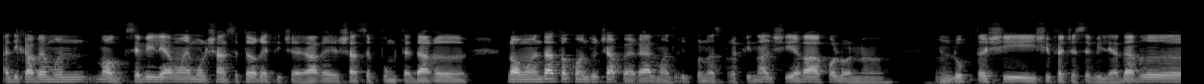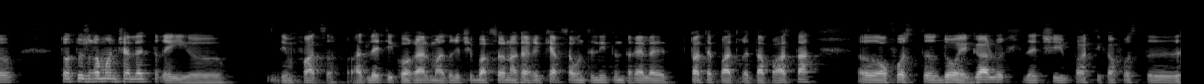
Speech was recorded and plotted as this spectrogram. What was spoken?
Adică avem în, mă, Sevilla mai mult șanse teoretice, are șase puncte, dar la un moment dat o conducea pe Real Madrid până spre final și era acolo în, în luptă și, și FC Sevilla, dar totuși rămân cele trei din față. Atletico, Real Madrid și Barcelona, care chiar s-au întâlnit între ele toate patru etapa asta, uh, au fost uh, două egaluri, deci practic a fost uh,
